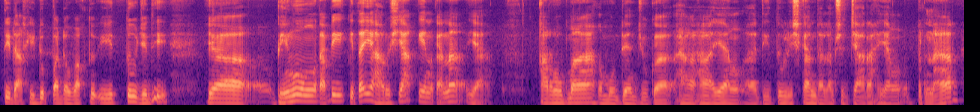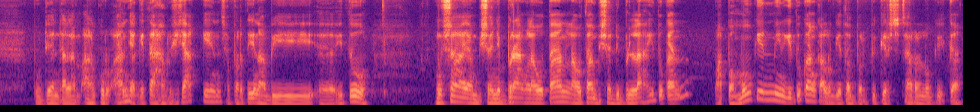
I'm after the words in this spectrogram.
tidak hidup pada waktu itu, jadi ya bingung. Tapi kita ya harus yakin karena ya karoma kemudian juga hal-hal yang uh, dituliskan dalam sejarah yang benar Kemudian dalam Al-Quran ya kita harus yakin seperti Nabi eh, itu Musa yang bisa nyebrang lautan, lautan bisa dibelah itu kan apa mungkin min gitu kan kalau kita berpikir secara logika.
